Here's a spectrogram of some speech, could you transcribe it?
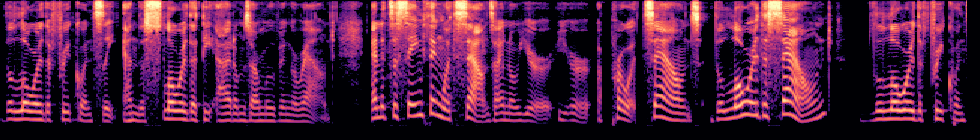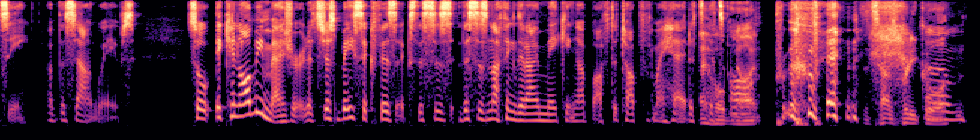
the lower the frequency and the slower that the atoms are moving around. And it's the same thing with sounds. I know you're you're a pro at sounds. The lower the sound, the lower the frequency of the sound waves. So it can all be measured. It's just basic physics. This is this is nothing that I'm making up off the top of my head. It's, I it's all not. proven. It sounds pretty cool. Um,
